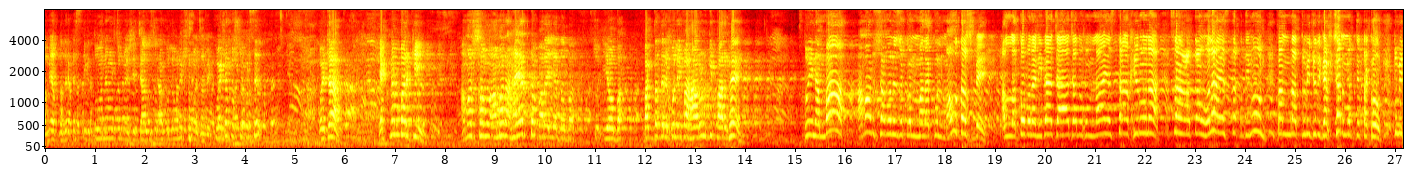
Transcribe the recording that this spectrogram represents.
আমি আপনাদের কাছ থেকে দোয়া নেওয়ার জন্য এসেছি, আলোচনা করলে অনেক সময় যাবে। কয়টা প্রশ্ন করছেন? কয়টা? এক নাম্বার কি? আমার সামনে আমার হায়াতটা বাড়াইয়া দাও বাগদাদের খলিফা হারুন কি পারবে? দুই নাম্বার, আমার সামনে যখন মালাকুল মাউত আসবে আল্লাহ তো বলেন, ইদা জাআজালুহুম লা ইস্তাখিরুনা সাআতাও লা ইস্তাকদিমুন। বান্দা, তুমি যদি ব্যবসার মধ্যে থাকো, তুমি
